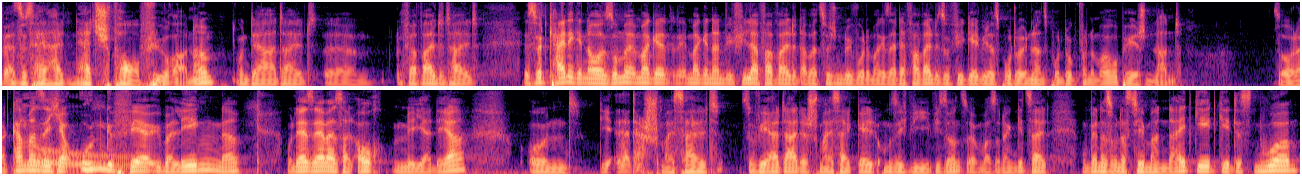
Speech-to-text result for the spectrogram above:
also ist halt ein Hedgefondsführer, ne? Und der hat halt, äh, verwaltet halt, es wird keine genaue Summe immer, immer genannt, wie viel er verwaltet, aber zwischendurch wurde mal gesagt, er verwaltet so viel Geld wie das Bruttoinlandsprodukt von einem europäischen Land. So, da kann man sich ja ungefähr überlegen, ne? Und er selber ist halt auch Milliardär und die, äh, da schmeißt halt, so wie er da, der schmeißt halt Geld um sich wie, wie sonst irgendwas. Und dann geht es halt, und wenn es um das Thema Neid geht, geht es nur,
